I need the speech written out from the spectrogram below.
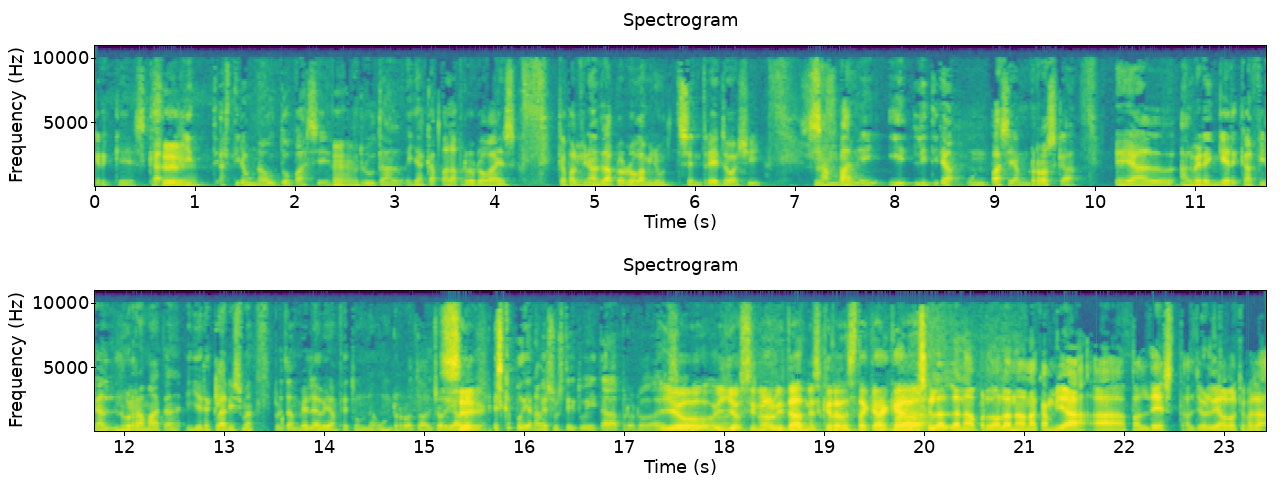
crec que és, que Sí. li, es tira un autopasse Ah. brutal, ja cap a la pròrroga, és cap al final de la pròrroga, minut 113 o així, Sí, se'n sí. va d'ell i li tira un passe amb rosca eh, al, al Berenguer, que al final no remata, i era claríssima, però també li havien fet un, un roto al Jordi Sí. Alba. És que podien haver substituït a la pròrroga. eh, Jo, si no... jo, si no, la veritat, més que res destacar que... Bueno, és que la- l'anava, perdó, l'anaven a canviar uh, pel dest, el Jordi Alba, que passa,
